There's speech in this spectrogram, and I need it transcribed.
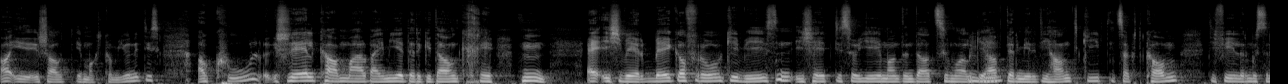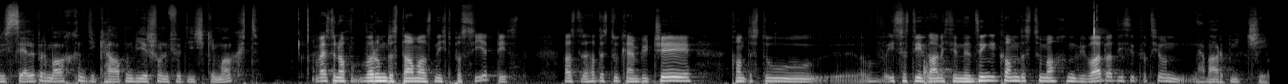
ah, ihr, schaut, ihr macht Communities. Auch cool. Schnell kam mal bei mir der Gedanke, hm, äh, ich wäre mega froh gewesen, ich hätte so jemanden dazu mal mhm. gehabt, der mir die Hand gibt und sagt, komm, die Fehler musst du nicht selber machen, die haben wir schon für dich gemacht. Weißt du noch, warum das damals nicht passiert ist? Hast, hattest du kein Budget? Konntest du, äh, ist es dir gar nicht in den Sinn gekommen, das zu machen? Wie war da die Situation? Da war Budget.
